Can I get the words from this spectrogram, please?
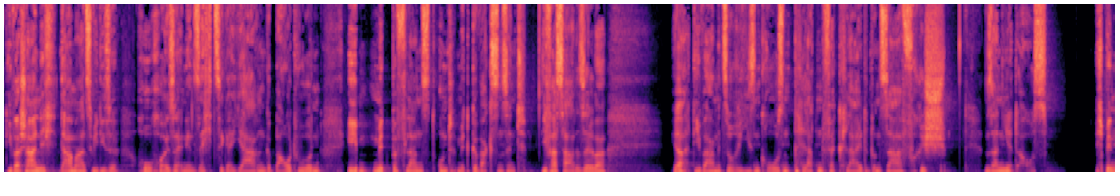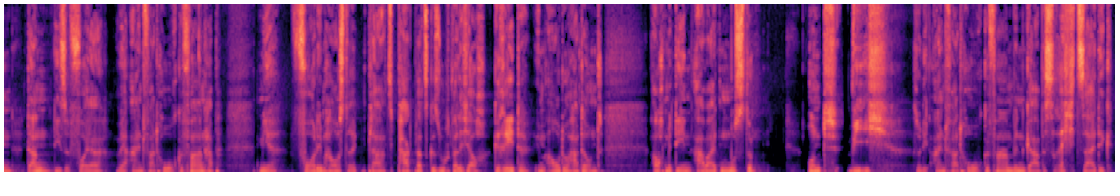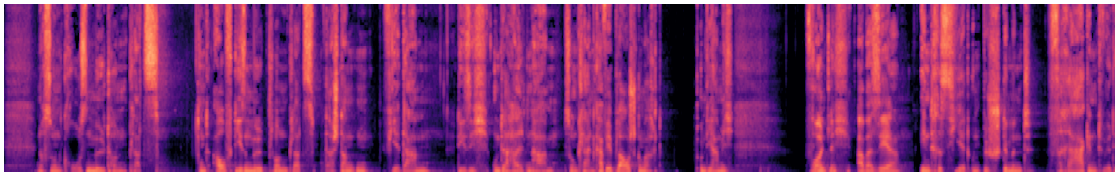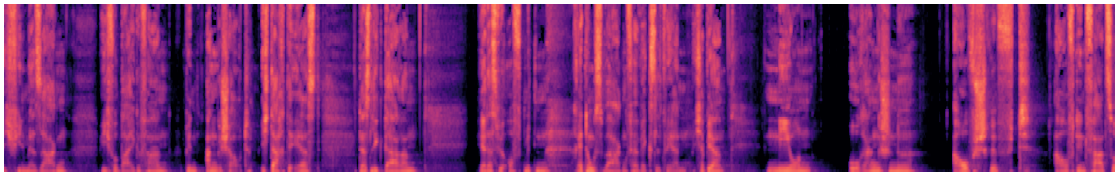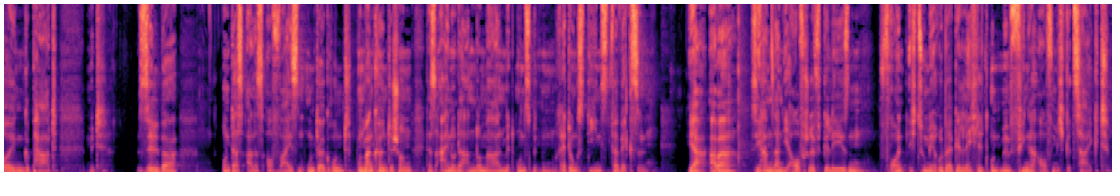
die wahrscheinlich damals, wie diese Hochhäuser in den 60er Jahren gebaut wurden, eben mitbepflanzt und mitgewachsen sind. Die Fassade selber, ja, die war mit so riesengroßen Platten verkleidet und sah frisch saniert aus. Ich bin dann diese Feuerwehreinfahrt hochgefahren, habe mir vor dem Haus direkt einen Platz, Parkplatz gesucht, weil ich ja auch Geräte im Auto hatte und auch mit denen arbeiten musste. Und wie ich so die Einfahrt hochgefahren bin, gab es rechtsseitig noch so einen großen Mülltonnenplatz. Und auf diesem Mülltonnenplatz, da standen vier Damen, die sich unterhalten haben. So einen kleinen Kaffeeplausch gemacht und die haben mich freundlich, aber sehr interessiert und bestimmend fragend, würde ich vielmehr sagen, wie ich vorbeigefahren bin, angeschaut. Ich dachte erst, das liegt daran, ja, dass wir oft mit einem Rettungswagen verwechselt werden. Ich habe ja neon-orangene Aufschrift auf den Fahrzeugen gepaart mit Silber und das alles auf weißem Untergrund. Und man könnte schon das ein oder andere Mal mit uns mit einem Rettungsdienst verwechseln. Ja, aber sie haben dann die Aufschrift gelesen, freundlich zu mir rübergelächelt und mit dem Finger auf mich gezeigt.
